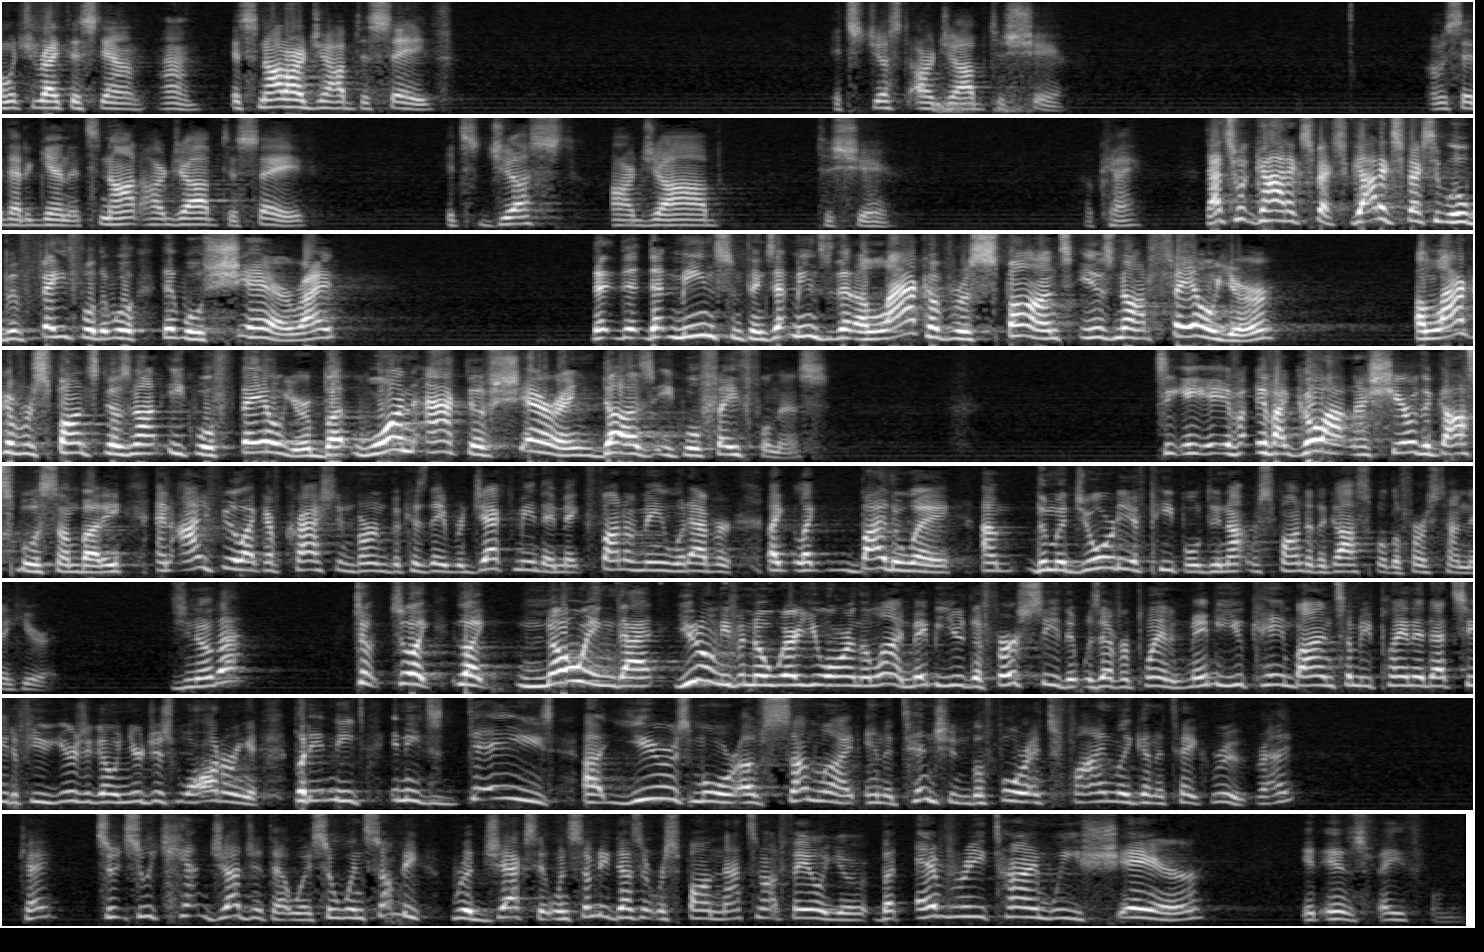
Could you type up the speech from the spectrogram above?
I want you to write this down. Um, it's not our job to save, it's just our job to share. I'm going to say that again. It's not our job to save, it's just our job to share. Okay? That's what God expects. God expects that we'll be faithful, that we'll, that we'll share, right? That, that, that means some things. That means that a lack of response is not failure, a lack of response does not equal failure, but one act of sharing does equal faithfulness. See, if, if I go out and I share the gospel with somebody and I feel like I've crashed and burned because they reject me, they make fun of me, whatever, like, like by the way, um, the majority of people do not respond to the gospel the first time they hear it. Did you know that? So, so like, like knowing that you don't even know where you are in the line. Maybe you're the first seed that was ever planted. Maybe you came by and somebody planted that seed a few years ago and you're just watering it. But it needs, it needs days, uh, years more of sunlight and attention before it's finally going to take root, right? Okay? So, so we can't judge it that way. So when somebody rejects it, when somebody doesn't respond, that's not failure. But every time we share, it is faithfulness.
